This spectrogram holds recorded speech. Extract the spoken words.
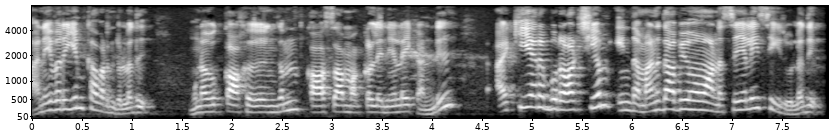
அனைவரையும் கவர்ந்துள்ளது. உணவுக்காக எங்கும் காசா மக்களின் நிலை கண்டு ஐக்கிய அரபு ராட்சியம் இந்த மனிதாபிமான செயலை செய்துள்ளது.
